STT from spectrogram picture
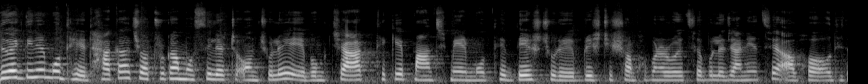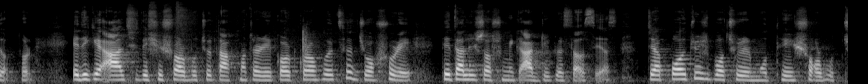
দু একদিনের মধ্যে ঢাকা, চট্টগ্রাম ও সিলেট অঞ্চলে এবং চার থেকে পাঁচ মের মধ্যে দেশ জুড়ে বৃষ্টির সম্ভাবনা রয়েছে বলে জানিয়েছে আবহাওয়া অধিদপ্তর। এদিকে আজ দেশের সর্বোচ্চ তাপমাত্রা রেকর্ড করা হয়েছে যশোরে তেতাল্লিশ দশমিক আট ডিগ্রি সেলসিয়াস, যা পঁয়ত্রিশ বছরের মধ্যে সর্বোচ্চ।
